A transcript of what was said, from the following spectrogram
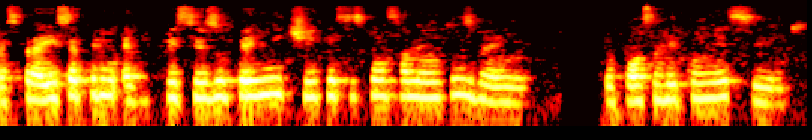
Mas para isso é, é preciso permitir que esses pensamentos venham, eu possa reconhecê-los.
